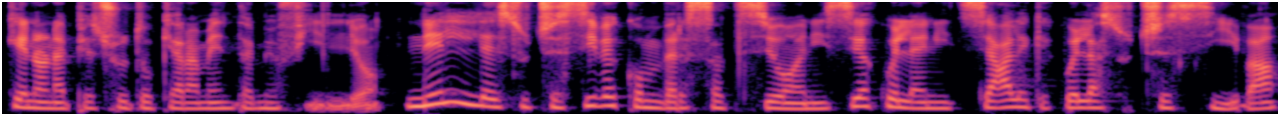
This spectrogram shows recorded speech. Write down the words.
che non è piaciuto chiaramente a mio figlio. Nelle successive conversazioni, sia quella iniziale che quella successiva,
